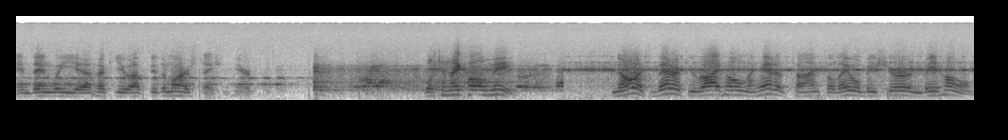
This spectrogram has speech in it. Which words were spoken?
and then we uh, hook you up to the Mars station here. Well, can they call me? No, it's better if you ride home ahead of time so they will be sure and be home.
